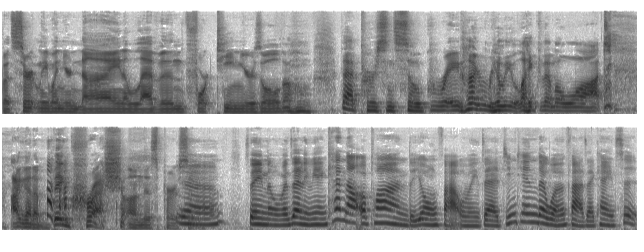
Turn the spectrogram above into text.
but certainly when you're 9, 11, 14 years old, oh, that person's so great. I really like them a lot. I got a big crush on this person. Yeah. 所以呢，我们在里面看到 upon 的用法，我们在今天的文法再看一次。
